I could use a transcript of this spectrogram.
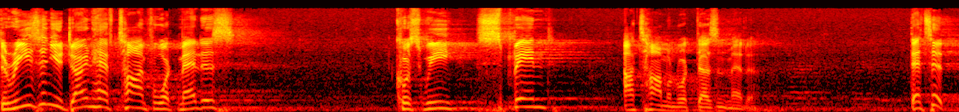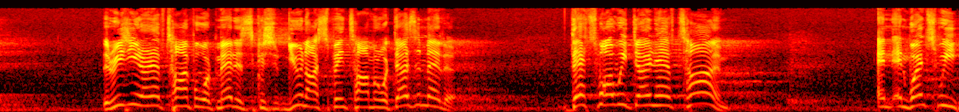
The reason you don't have time for what matters because we spend our time on what doesn't matter. That's it. The reason you don't have time for what matters is because you and I spend time on what doesn't matter. That's why we don't have time. And, and once we,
